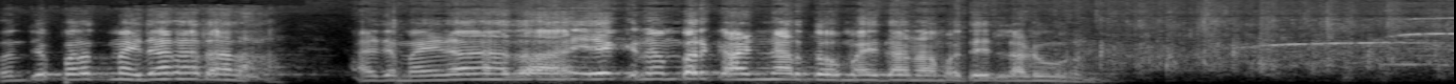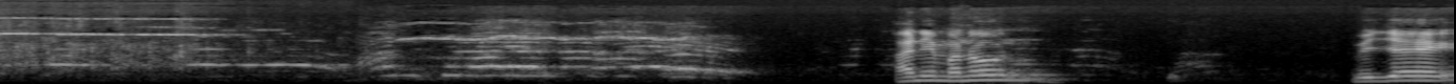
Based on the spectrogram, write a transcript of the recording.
पण ते परत मैदानात आला. आणि मैदानाचा एक नंबर काढणार तो मैदानामध्ये लढवून. आणि म्हणून विजय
